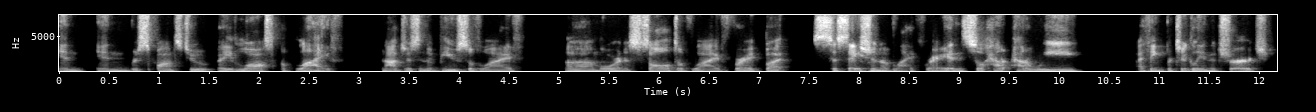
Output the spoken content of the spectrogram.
in in response to a loss of life, not just an abuse of life um, or an assault of life, right? But cessation of life, right? And so how how do we, I think, particularly in the church,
